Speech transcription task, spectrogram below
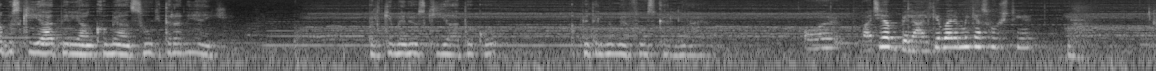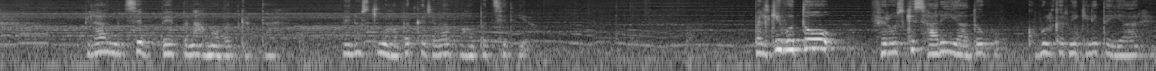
अब उसकी याद मेरी आँखों में आंसुओं की तरह नहीं आएगी। बल्कि मैंने उसकी यादों को अपने दिल में महफूज कर लिया है। और बाजी आप बिलाल के बारे में क्या सोचती हैं? बिलाल मुझसे बेपनाह मोहब्बत करता है। मैंने उसकी मोहब्बत का जवाब मोहब्बत से दिया। बल्कि वो तो फिरोज की सारी यादों को कबूल करने के लिए तैयार है।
